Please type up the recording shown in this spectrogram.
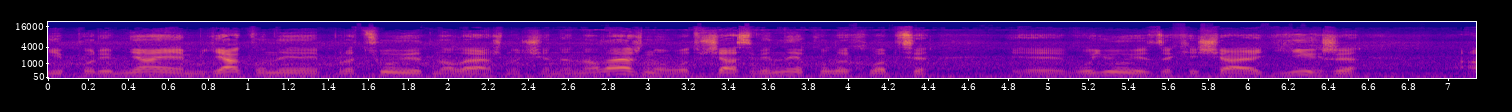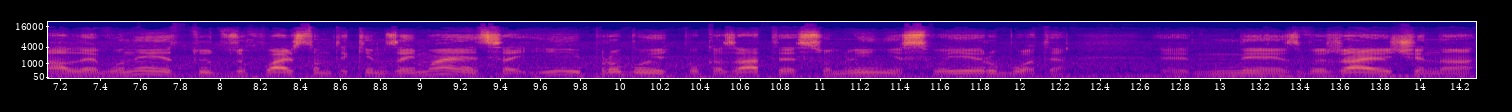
і порівняємо, як вони працюють належно чи не належно. От в час війни, коли хлопці е, воюють, захищають їх же, але вони тут зухвальством таким займаються і пробують показати сумлінність своєї роботи, Е, не зважаючи на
